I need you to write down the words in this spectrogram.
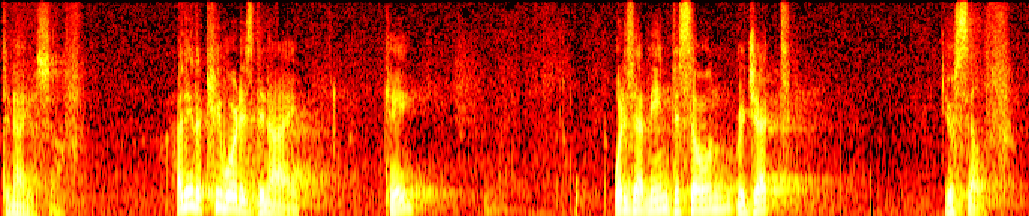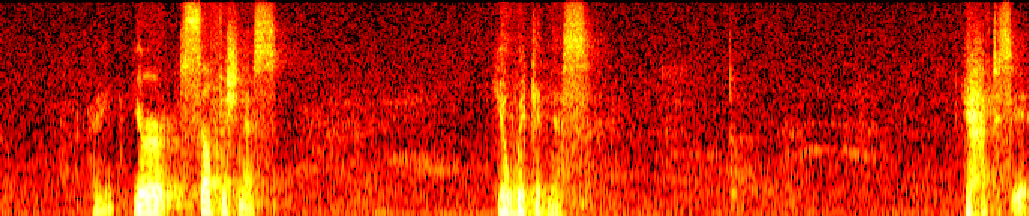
deny yourself. I think the key word is deny. Okay? What does that mean? Disown, reject yourself. Right? Your selfishness, your wickedness. You have to see it.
